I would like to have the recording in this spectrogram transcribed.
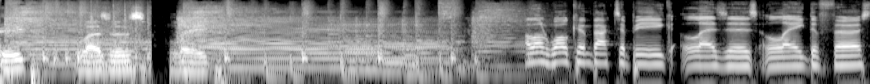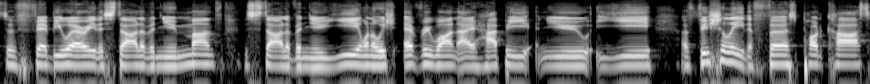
Les's League. Hello and welcome back to Big Les's League, the 1st of February, the start of a new month, the start of a new year. I want to wish everyone a happy new year. Officially, the first podcast,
